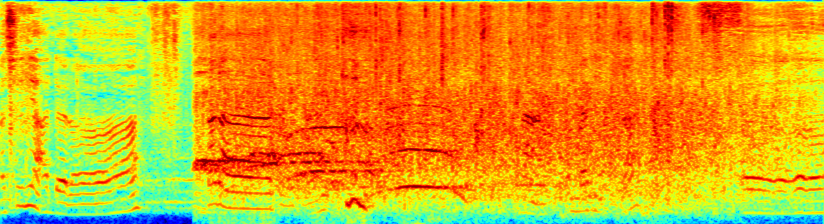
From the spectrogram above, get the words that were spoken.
hasilnya adalah tarat nah kembali kita uh,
